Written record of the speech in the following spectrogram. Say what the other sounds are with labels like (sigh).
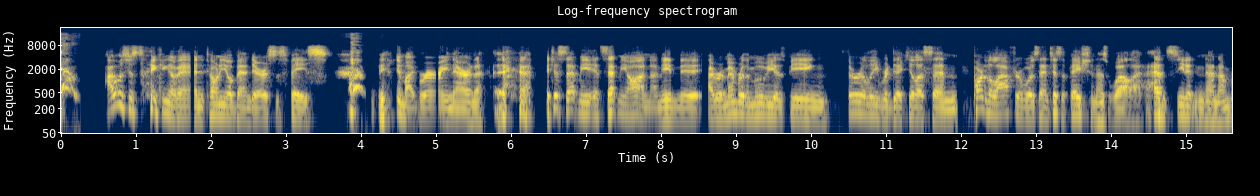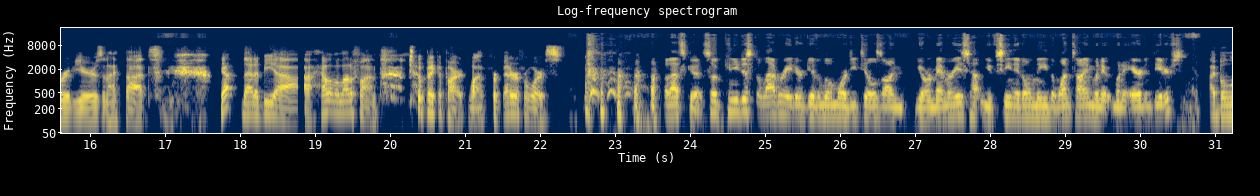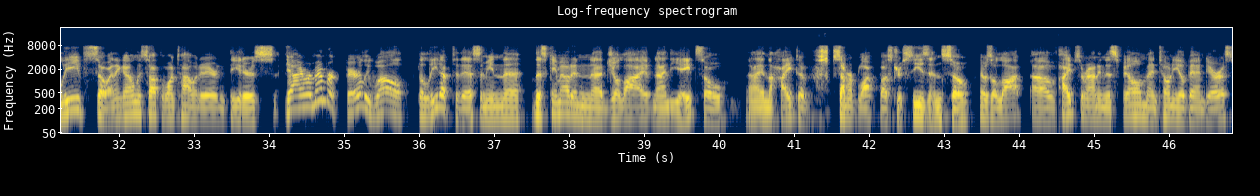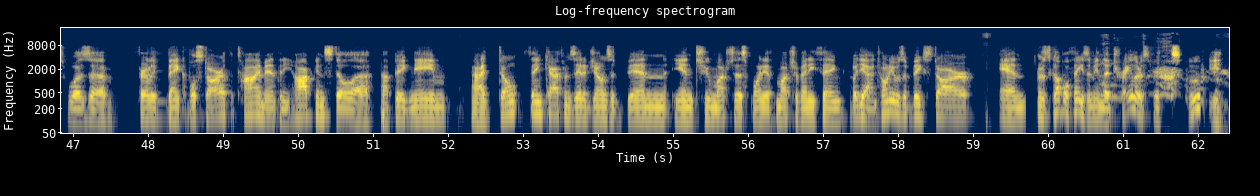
I was just thinking of Antonio Banderas' face (laughs) in my brain there, and uh, (laughs) it just set me. It set me on. I mean, it, I remember the movie as being thoroughly ridiculous, and part of the laughter was anticipation as well. I hadn't seen it in a number of years, and I thought, (laughs) "Yep, that'd be a, a hell of a lot of fun to pick apart, for better or for worse." (laughs) well, that's good. So, can you just elaborate or give a little more details on your memories? How you've seen it only the one time when it when it aired in theaters? I believe so. I think I only saw it the one time when it aired in theaters. Yeah, I remember fairly well the lead up to this. I mean, the, this came out in uh, July of '98, so uh, in the height of summer blockbuster season. So there was a lot of hype surrounding this film. Antonio Banderas was a fairly bankable star at the time. Anthony Hopkins, still a, a big name. I don't think Catherine Zeta Jones had been in too much to this point, if much of anything. But yeah, Antonio was a big star. And there's a couple of things. I mean, the trailers for this (laughs) movie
